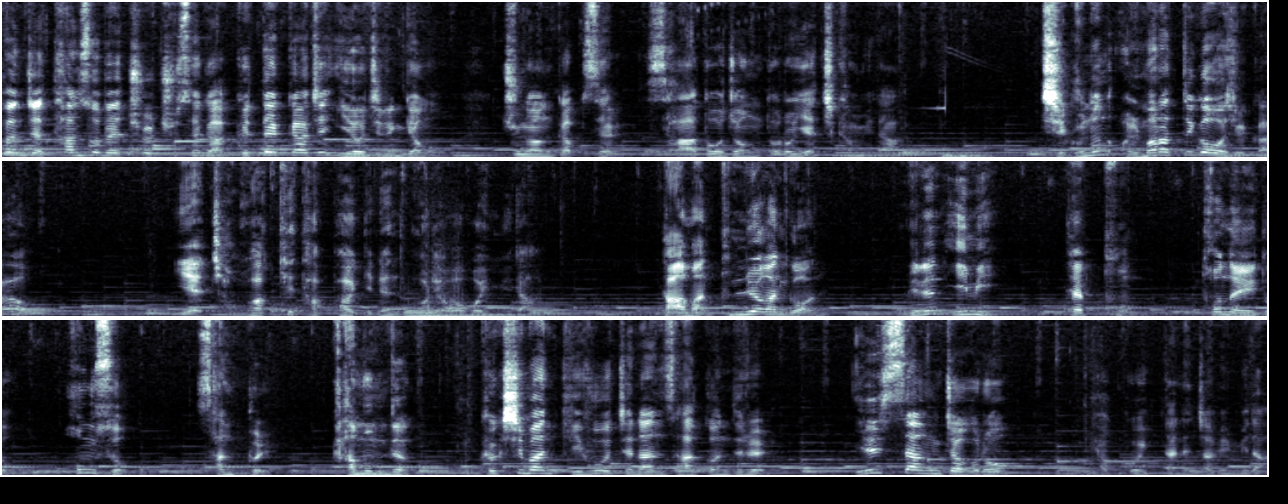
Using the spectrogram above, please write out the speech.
현재 탄소 배출 추세가 그때까지 이어지는 경우 중앙값을 4도 정도로 예측합니다. 지구는 얼마나 뜨거워질까요? 이에 정확히 답하기는 어려워 보입니다. 다만 분명한 건 우리는 이미 태풍, 토네이도, 홍수, 산불, 가뭄 등 극심한 기후 재난 사건들을 일상적으로 겪고 있다는 점입니다.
